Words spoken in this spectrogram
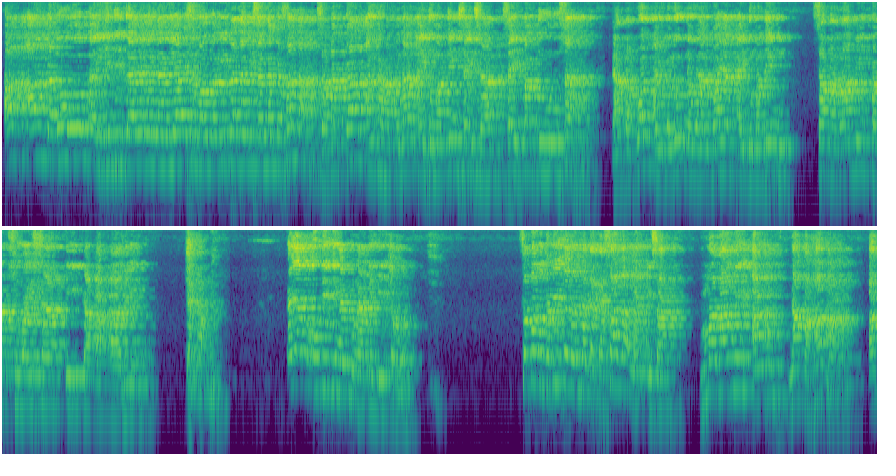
at ang kaloob ay hindi gaya ng nangyari sa pamamagitan ng isang nagkasala, sapagkat ang kahatulan ay dumating sa isa sa ipagdurusa. Datapwat ang kaloob na walang bayad ay dumating sa maraming pagsuway sa ika-aari ganap. Kaya kung titingnan po natin dito, sa pamamagitan ng pagkakasala ng isa, marami ang napahamak at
